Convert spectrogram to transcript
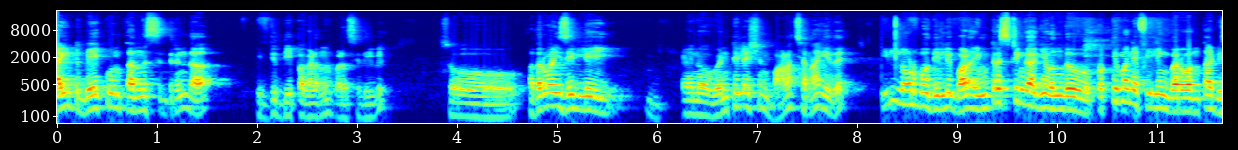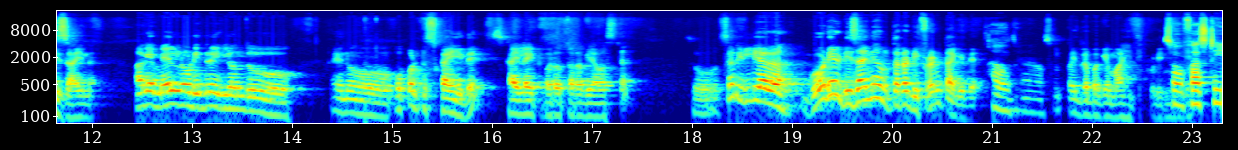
ಲೈಟ್ ಬೇಕು ಅಂತ ಅನ್ನಿಸಿದ್ರಿಂದ ವಿದ್ಯುತ್ ದೀಪಗಳನ್ನು ಬಳಸಿದ್ದೀವಿ ಸೊ ಅದರ್ವೈಸ್ ಇಲ್ಲಿ ಏನು ವೆಂಟಿಲೇಷನ್ ಭಾಳ ಚೆನ್ನಾಗಿದೆ. ಇಲ್ಲಿ ನೋಡ್ಬೋದು ಇಲ್ಲಿ ಭಾಳ ಇಂಟ್ರೆಸ್ಟಿಂಗ್ ಆಗಿ ಒಂದು ತೊಟ್ಟಿ ಮನೆ ಫೀಲಿಂಗ್ ಬರುವಂಥ ಡಿಸೈನ್ ಹಾಗೆ ಮೇಲ್ ನೋಡಿದರೆ ಇಲ್ಲೊಂದು ಏನು ಓಪನ್ ಟು ಸ್ಕೈ ಇದೆ. ಸ್ಕೈಲೈಟ್ ಬರೋ ಥರ ವ್ಯವಸ್ಥೆ. ಸೊ ಸರ್ ಇಲ್ಲಿಯ ಗೋಡೆಯ ಡಿಸೈನೇ ಒಂಥರ ಡಿಫ್ರೆಂಟ್ ಆಗಿದೆ. ಹೌದು. ಸ್ವಲ್ಪ ಇದ್ರ ಬಗ್ಗೆ ಮಾಹಿತಿ ಕೊಡಿ ಸೊ ಫಸ್ಟ್ ಈ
